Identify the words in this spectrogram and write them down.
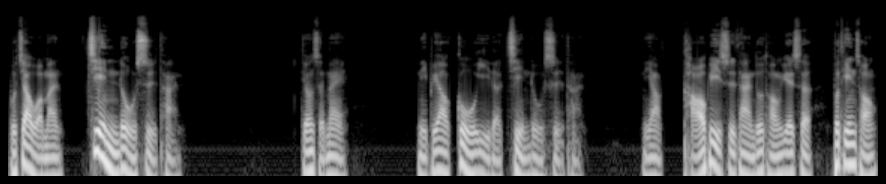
不叫我们。进入试探，弟兄姊妹，你不要故意的进入试探，你要逃避试探，如同约瑟不听从，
